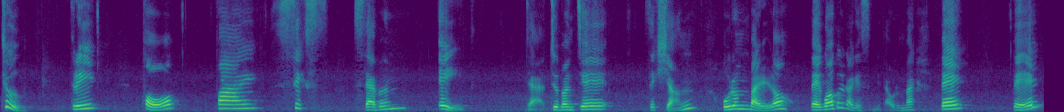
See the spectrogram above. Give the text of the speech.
2, 3, 4, 5, 6, 7, 8. 자, 두 번째 섹션. 오른발로 백워크를 가겠습니다. 오른발 백, 백,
